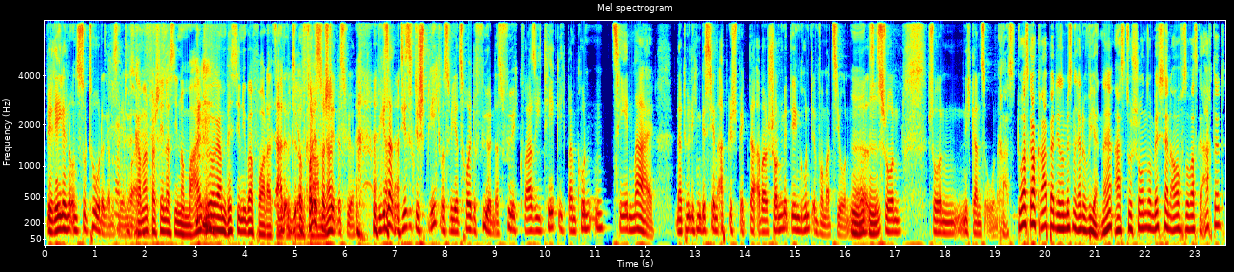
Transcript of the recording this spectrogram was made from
wir regeln uns zu Tode ganz nebenbei. Kann man verstehen, dass die Normalbürger ein bisschen überfordert sind. Ja, mit d- ihrem volles Kram, ne? Verständnis für. Wie gesagt, dieses Gespräch, was wir jetzt heute führen, das führe ich quasi täglich beim Kunden zehnmal. Natürlich ein bisschen abgespeckter, aber schon mit den Grundinformationen. Ne? Mhm. Das ist schon, schon nicht ganz ohne. Krass. Du hast auch gerade bei dir so ein bisschen renoviert, ne? Hast du schon so ein bisschen auf sowas geachtet?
